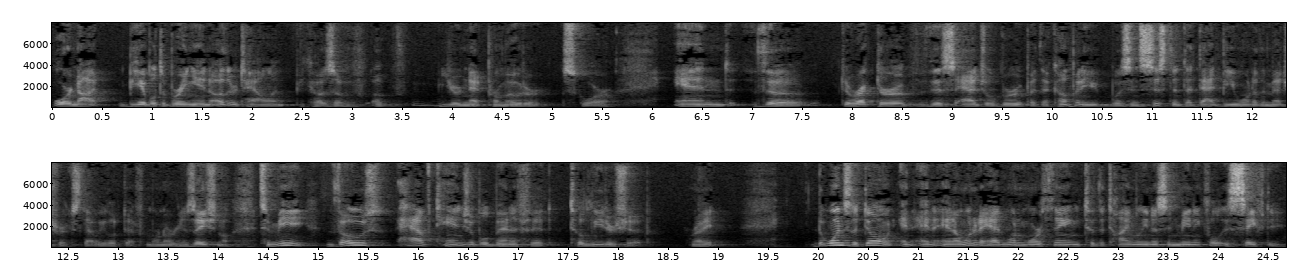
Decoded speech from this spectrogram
or not be able to bring in other talent because of, of your net promoter score. And the director of this agile group at the company was insistent that that be one of the metrics that we looked at from an organizational. To me, those have tangible benefit to leadership, right? The ones that don't, and, and, and I wanted to add one more thing to the timeliness and meaningful is safety.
